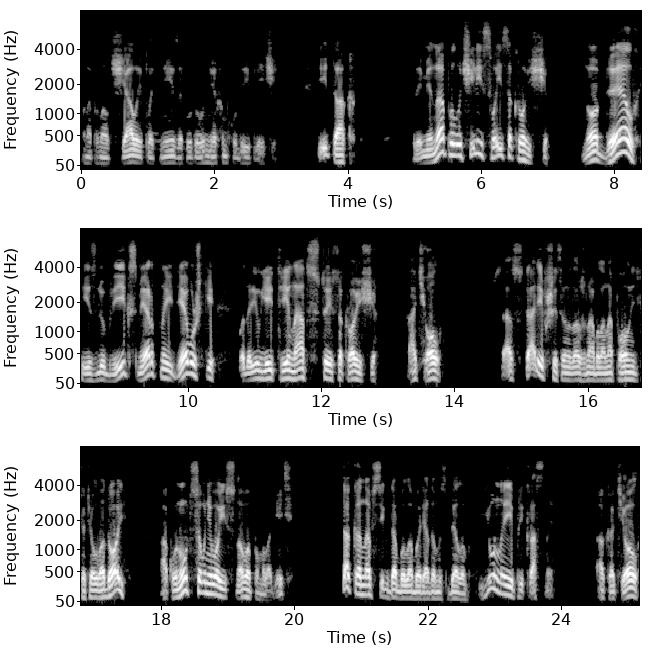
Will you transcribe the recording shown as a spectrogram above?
Она помолчала и плотнее закутала мехом худые плечи. Итак, племена получили свои сокровища, но Бел из любви к смертной девушке подарил ей тринадцатое сокровище — котел. Состарившись, она должна была наполнить котел водой, окунуться в него и снова помолодеть. Так она всегда была бы рядом с Белым, юная и прекрасная. А котел,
